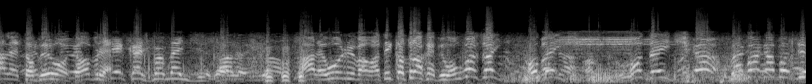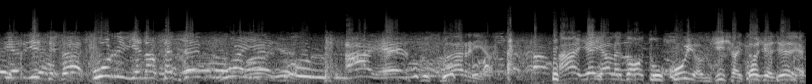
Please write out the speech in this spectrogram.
Ale to było dobre. Po będzie. Ale urwał, a tylko trochę było. Uważaj! Odejdź! Odejdź! Uwaga, bo przywiernicie! Urwie następnym! A Jezus Maria! A jej, ale go otłukują dzisiaj, co się dzieje?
